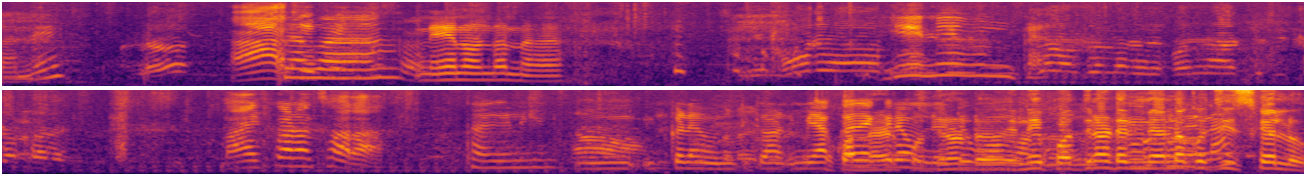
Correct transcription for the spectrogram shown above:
కానీ నేను ఉండను? ఇక్కడే ఉంచు మీ అక్క దగ్గరే ఉండి పొద్దున వచ్చి తీసుకెళ్ళు.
